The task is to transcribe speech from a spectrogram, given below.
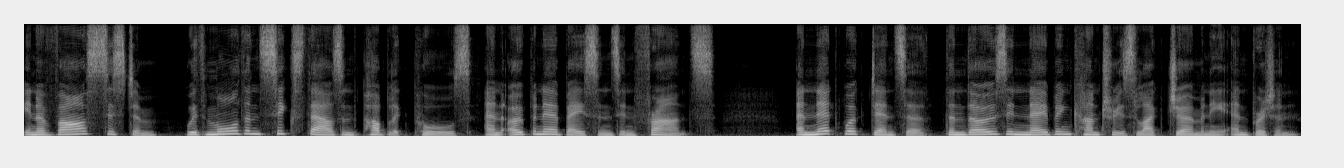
in a vast system with more than 6,000 public pools and open air basins in France, a network denser than those in neighboring countries like Germany and Britain.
